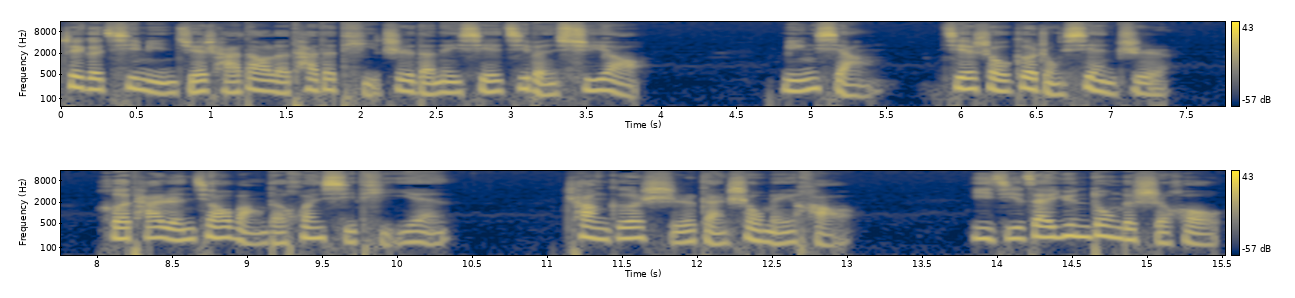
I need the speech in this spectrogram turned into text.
这个器皿觉察到了他的体质的那些基本需要：冥想、接受各种限制、和他人交往的欢喜体验。唱歌时感受美好，以及在运动的时候，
